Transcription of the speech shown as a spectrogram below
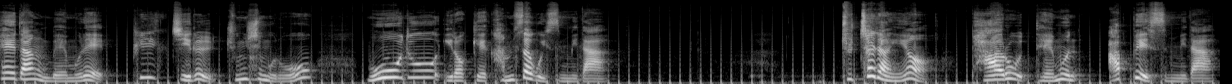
해당 매물의 필지를 중심으로 모두 이렇게 감싸고 있습니다. 주차장이요. 바로 대문 앞에 있습니다.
